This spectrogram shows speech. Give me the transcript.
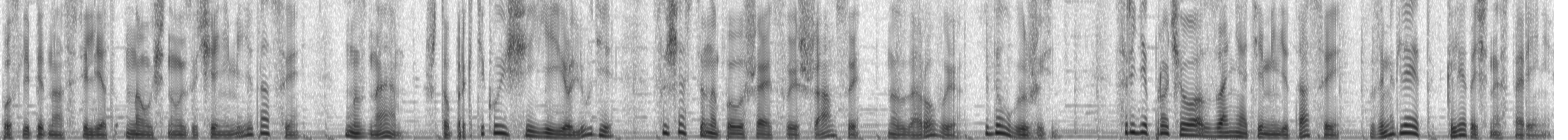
после 15 лет научного изучения медитации, мы знаем, что практикующие ее люди существенно повышают свои шансы на здоровую и долгую жизнь. Среди прочего, занятие медитацией замедляет клеточное старение,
